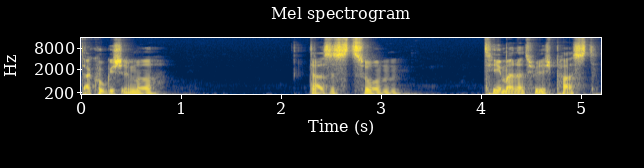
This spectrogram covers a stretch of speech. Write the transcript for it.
Da gucke ich immer, dass es zum Thema natürlich passt.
